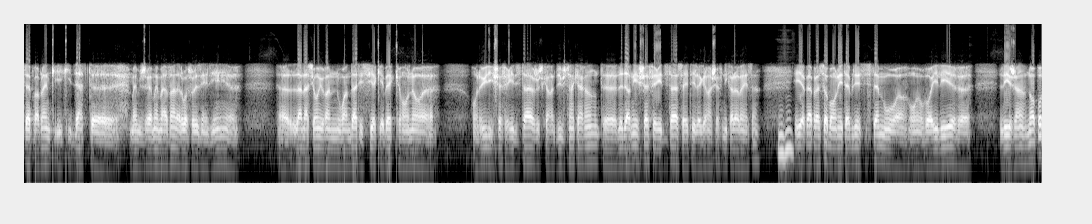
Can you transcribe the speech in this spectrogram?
c'est un problème qui, qui date, même je dirais même avant la loi sur les Indiens. La nation Huron-Wendat ici à Québec, on a on a eu des chefs héréditaires jusqu'en 1840. Euh, le dernier chef héréditaire, ça a été le grand chef Nicolas Vincent. Et puis après ça, bon, on a établi un système où euh, on va élire euh, les gens, non pas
